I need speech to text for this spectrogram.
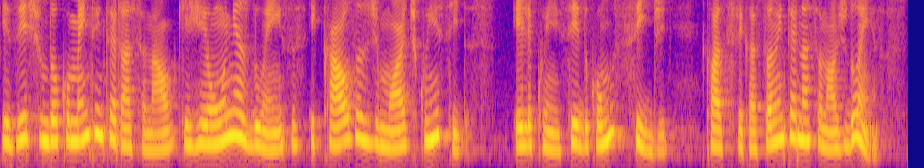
Existe um documento internacional que reúne as doenças e causas de morte conhecidas. Ele é conhecido como CID Classificação Internacional de Doenças.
